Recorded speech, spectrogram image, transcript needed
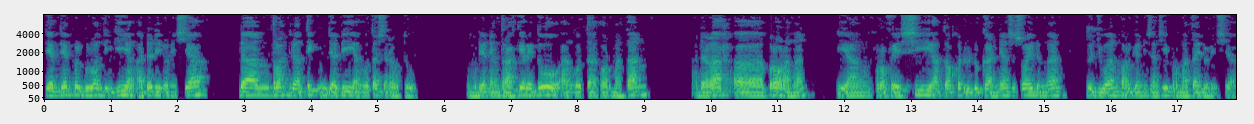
tiap-tiap perguruan tinggi yang ada di Indonesia dan telah dilantik menjadi anggota secara utuh. Kemudian yang terakhir itu anggota kehormatan adalah uh, perorangan yang profesi atau kedudukannya sesuai dengan tujuan organisasi Permata Indonesia.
